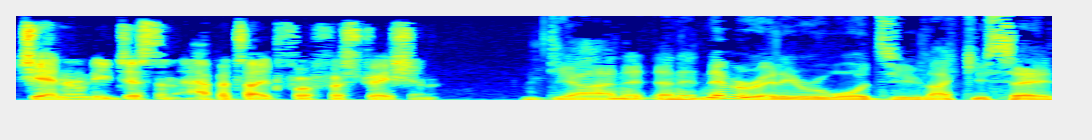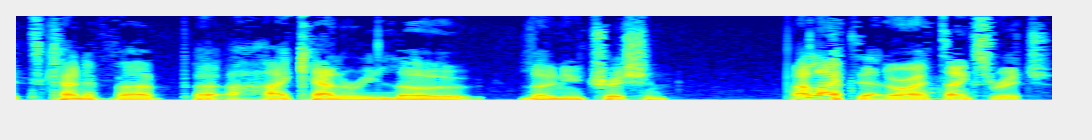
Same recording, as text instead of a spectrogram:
generally just an appetite for frustration. Yeah, and it and it never really rewards you. Like you say, it's kind of a, a high calorie, low low nutrition. I like that. All right, thanks, Rich.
